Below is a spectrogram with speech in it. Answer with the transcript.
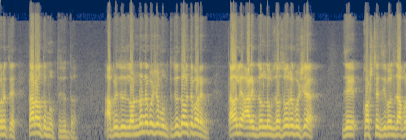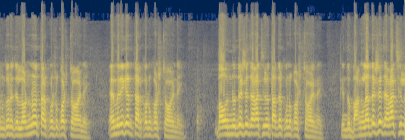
করেছে, তারাও তো মুক্তিযুদ্ধ। আপনি যদি লন্ডনে বসে মুক্তিযুদ্ধ হতে পারেন, তাহলে আরেকজন লোক যশোরে বসে যে কষ্টে জীবন যাপন করেছে, লন্ডনে তার কোনো কষ্ট হয় নাই, আমেরিকাতে তার কোনো কষ্ট হয় নাই, বা অন্য দেশে যারা ছিল তাদের কোনো কষ্ট হয় নাই। কিন্তু বাংলাদেশে যারা ছিল,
